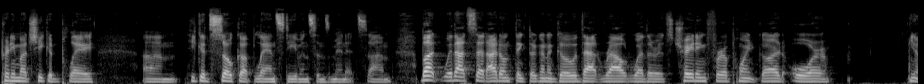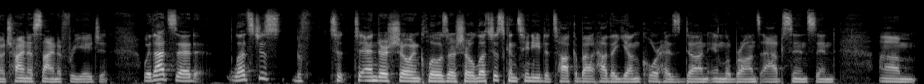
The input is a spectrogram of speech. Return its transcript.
pretty much he could play. Um, he could soak up Lance Stephenson's minutes. Um, but with that said, I don't think they're going to go that route, whether it's trading for a point guard or, you know, trying to sign a free agent. With that said, let's just to, to end our show and close our show. Let's just continue to talk about how the young core has done in LeBron's absence and. Um,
